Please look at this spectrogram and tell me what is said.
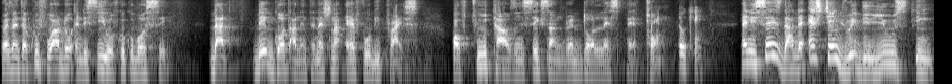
President Akufo-Addo and the CEO of Kokobos say that they got an international FOB price of $2,600 per ton. Okay. And he says that the exchange rate they use in,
